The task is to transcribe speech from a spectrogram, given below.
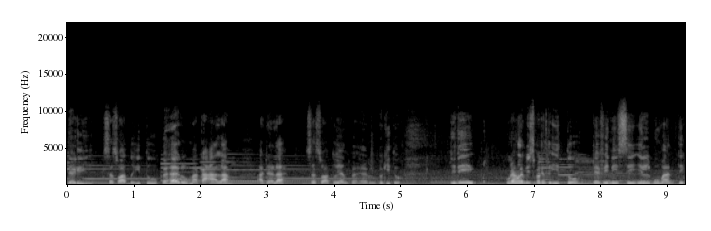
dari sesuatu itu baru maka alam adalah sesuatu yang baru begitu jadi kurang lebih seperti itu definisi ilmu mantik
